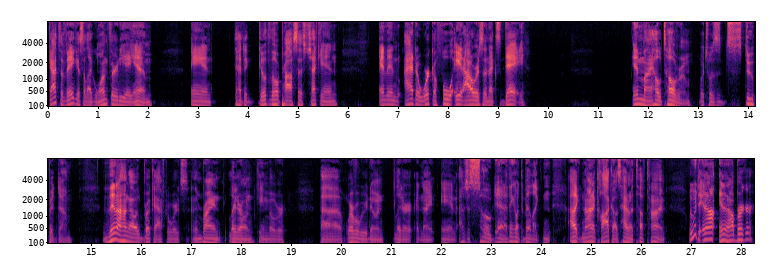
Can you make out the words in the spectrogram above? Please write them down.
Got to Vegas at like 1.30 a.m. and had to go through the whole process, check in, and then I had to work a full eight hours the next day in my hotel room, which was stupid dumb. Then I hung out with Brooke afterwards, and then Brian later on came over, uh, wherever we were doing later at night, and I was just so dead. I think I went to bed like I like nine o'clock. I was having a tough time. We went to In and In-N-Out Burger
